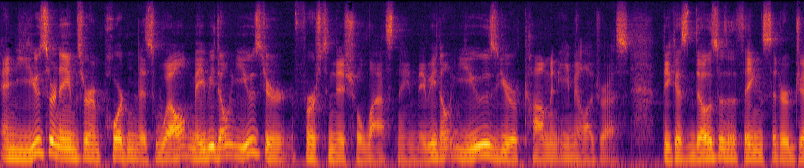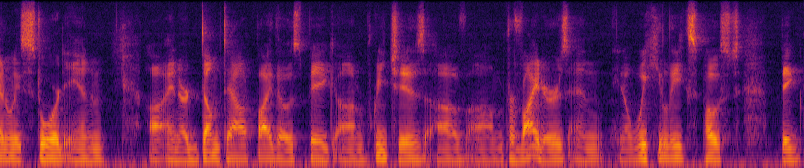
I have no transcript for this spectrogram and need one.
And usernames are important as well. Maybe don't use your first initial last name. Maybe don't use your common email address because those are the things that are generally stored in uh, and are dumped out by those big um, breaches of um, providers. And you know, WikiLeaks posts big,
